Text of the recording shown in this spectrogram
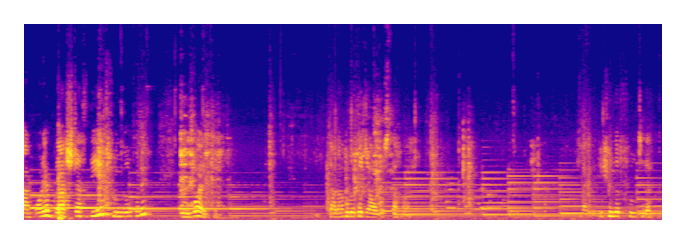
তারপরে ব্রাশ টাশ দিয়ে সুন্দর করে করব আর কি। তাড়াহুড়োতে যা অবস্থা হয়। কি সুন্দর ফুলছে দেখো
